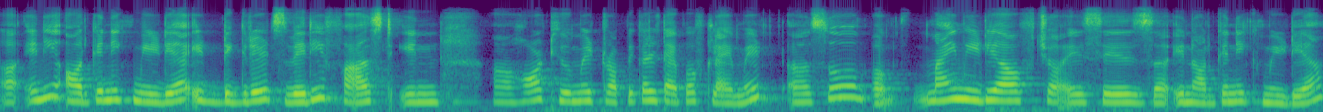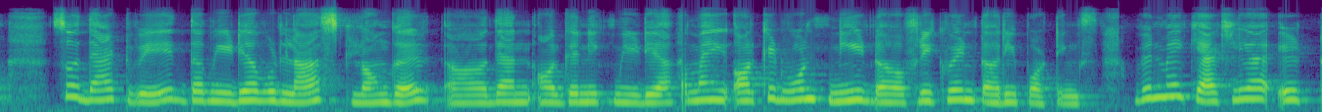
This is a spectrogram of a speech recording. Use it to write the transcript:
uh, any organic media it degrades very fast in uh, hot humid tropical type of climate. Uh, so uh, my media of choice is uh, inorganic media. So that way the media would last longer uh, than organic media. My orchid won't need frequent repottings when my cattleya it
